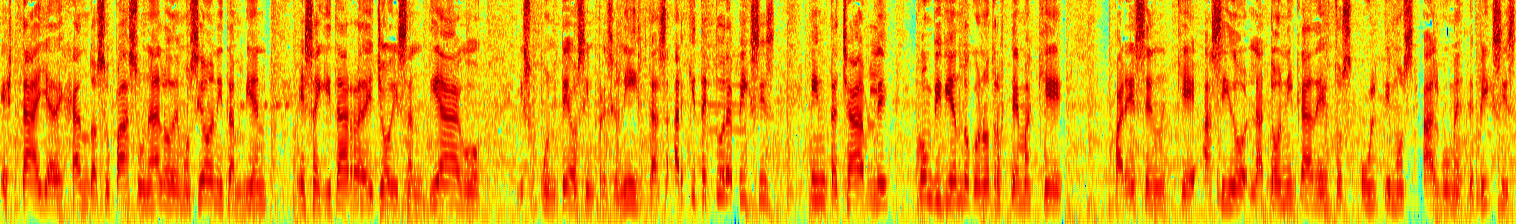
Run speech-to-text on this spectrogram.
estalla dejando a su paso un halo de emoción y también esa guitarra de Joy Santiago y sus punteos impresionistas, arquitectura Pixies intachable, conviviendo con otros temas que parecen que ha sido la tónica de estos últimos álbumes de Pixies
